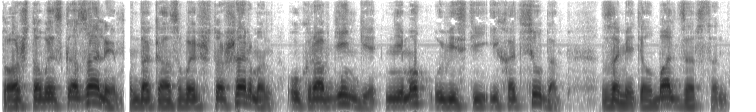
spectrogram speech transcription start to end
То, что вы сказали, доказывает, что Шерман, украв деньги, не мог увезти их отсюда, заметил Бальдзерсон.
